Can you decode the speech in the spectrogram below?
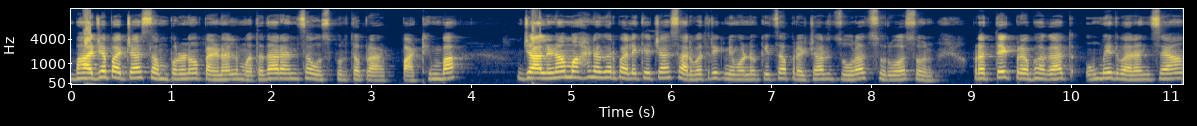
भाजपाच्या संपूर्ण पॅनल मतदारांचा उत्स्फूर्त प्रा- पाठिंबा. जालना महानगरपालिकेच्या सार्वत्रिक निवडणुकीचा प्रचार जोरात सुरू असून प्रत्येक प्रभागात उमेदवारांच्या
